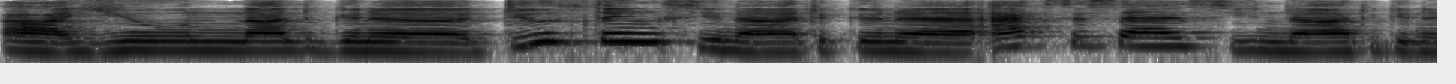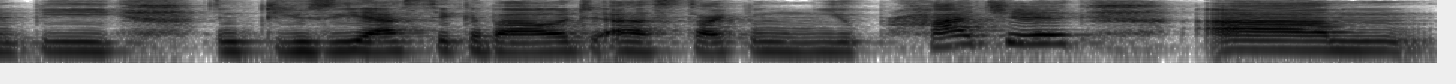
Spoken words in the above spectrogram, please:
Uh, you're not gonna do things you're not gonna exercise you're not gonna be enthusiastic about uh, starting a new project. Um,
